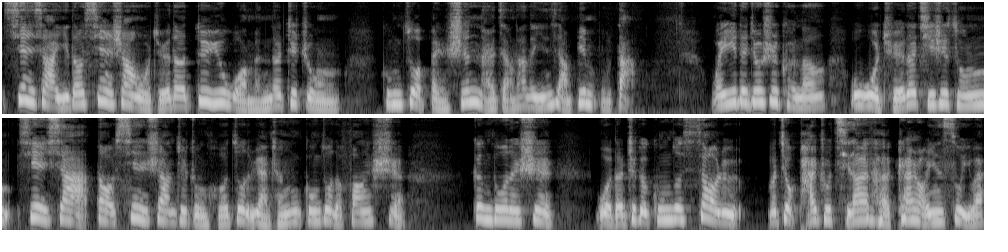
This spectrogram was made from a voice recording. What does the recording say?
线下移到线上，我觉得对于我们的这种。工作本身来讲，它的影响并不大，唯一的就是可能我我觉得，其实从线下到线上这种合作远程工作的方式，更多的是我的这个工作效率，就排除其他的 干扰因素以外，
